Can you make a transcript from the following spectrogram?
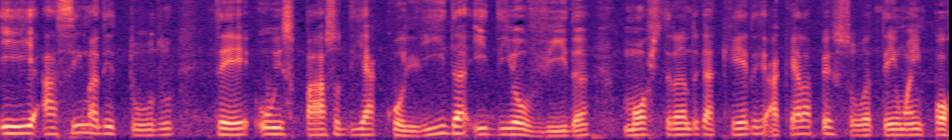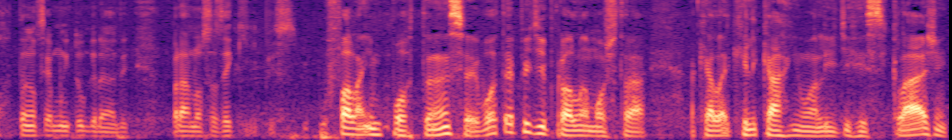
e, acima de tudo, ter o espaço de acolhida e de ouvida, mostrando que aquele, aquela pessoa tem uma importância muito grande para nossas equipes. por falar em importância, eu vou até pedir para o Alain mostrar aquela, aquele carrinho ali de reciclagem.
